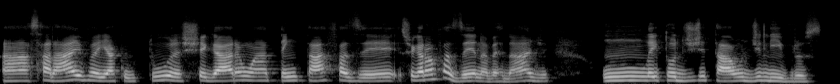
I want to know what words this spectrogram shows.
a Saraiva e a Cultura chegaram a tentar fazer, chegaram a fazer, na verdade, um leitor digital de livros,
